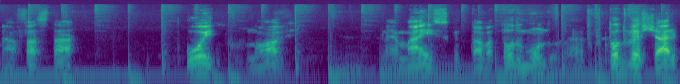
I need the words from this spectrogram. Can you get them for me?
afastar oito, nove, né, mais, que tava todo mundo, né, todo vestiário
